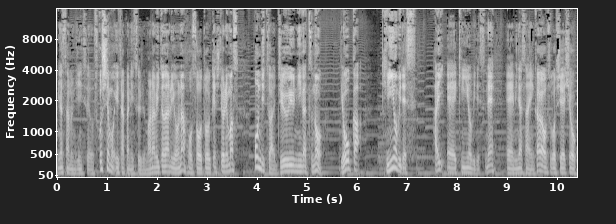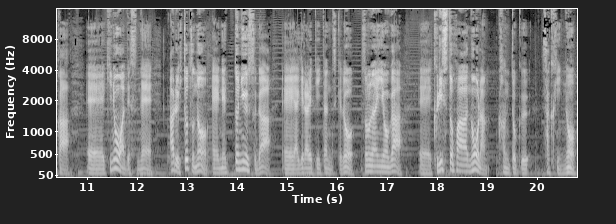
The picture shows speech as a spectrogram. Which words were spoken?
皆さんの人生を少しでも豊かにする学びとなるような放送をお届けしております。本日は12月の8日金曜日です。はい、えー、金曜日ですね。えー、皆さんいかがお過ごしでしょうか？えー、昨日はですね、ある一つの、えー、ネットニュースが、えー、挙げられていたんですけど、その内容が、えー、クリストファー・ノーラン監督作品の、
